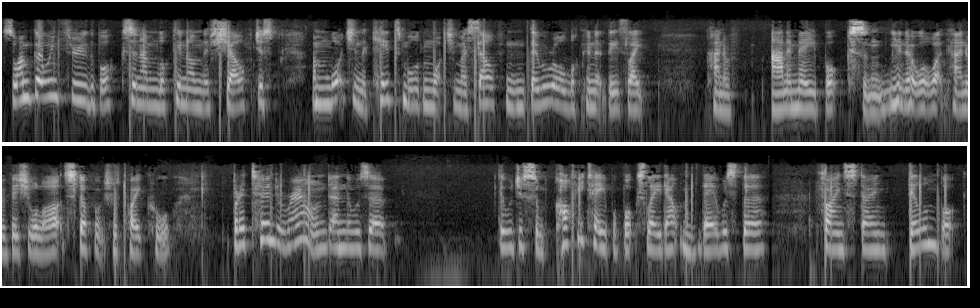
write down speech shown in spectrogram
So I'm going through the books and I'm looking on this shelf. Just I'm watching the kids more than watching myself, and they were all looking at these like kind of anime books and you know all that kind of visual art stuff, which was quite cool. But I turned around and there was a there were just some coffee table books laid out, and there was the Feinstein Dylan book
